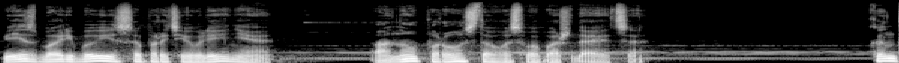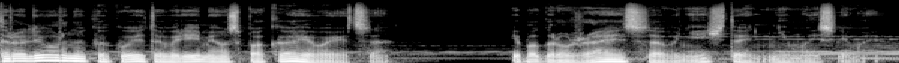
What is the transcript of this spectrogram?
Без борьбы и сопротивления оно просто высвобождается. Контролер на какое-то время успокаивается и погружается в нечто немыслимое.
